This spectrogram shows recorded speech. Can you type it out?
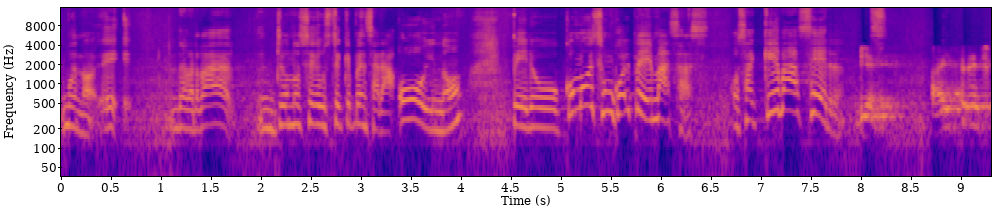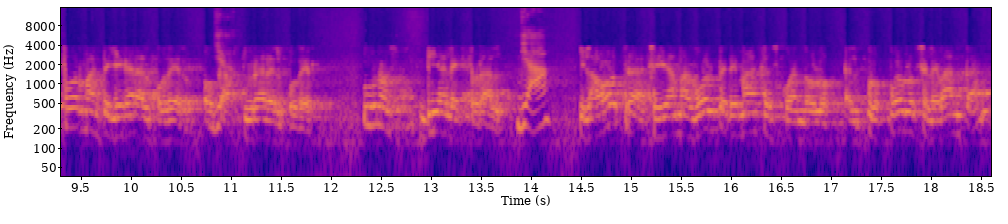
bueno de verdad, yo no sé usted qué pensará hoy, ¿no? Pero ¿cómo es un golpe de masas? O sea, ¿qué va a hacer? Bien, hay tres formas de llegar al poder o capturar el poder. Uno es vía electoral. Ya. Y la otra se llama golpe de masas cuando los, pueblos se levantan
